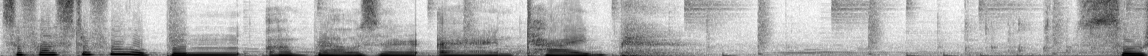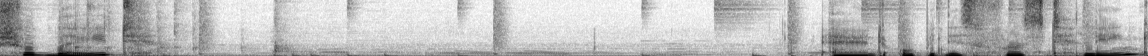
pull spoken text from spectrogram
So first of all open a browser and type social blade and open this first link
